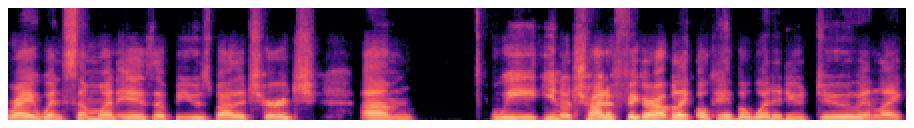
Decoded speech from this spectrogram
right? When someone is abused by the church um we you know try to figure out like okay but what did you do? And like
